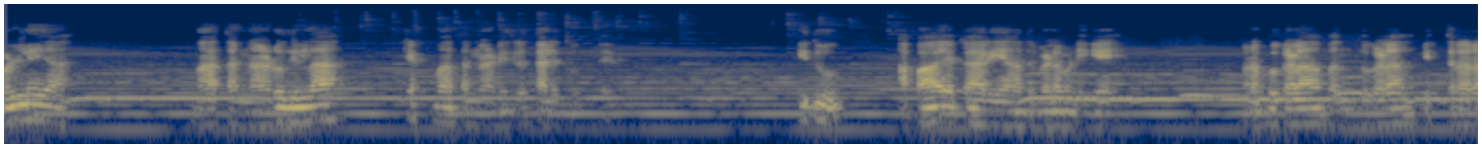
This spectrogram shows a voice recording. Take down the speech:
ಒಳ್ಳೆಯ ಮಾತನ್ನಾಡುವುದಿಲ್ಲ, ಕೆಟ್ಟ ಮಾತನ್ನಾಡಿದ್ರೆ ತಲೆ ತೂಗ್ತೇವೆ. ಇದು ಅಪಾಯಕಾರಿಯಾದ ಬೆಳವಣಿಗೆ. ಪ್ರಭುಗಳ, ಬಂಧುಗಳ, ಮಿತ್ರರ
